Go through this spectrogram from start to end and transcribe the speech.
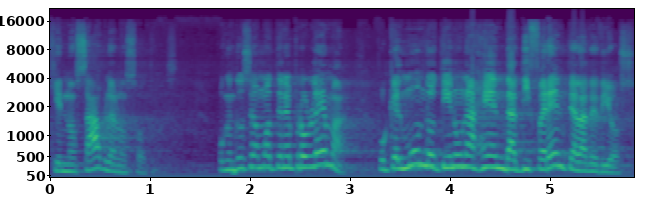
quien nos habla a nosotros. Porque entonces vamos a tener problemas. Porque el mundo tiene una agenda diferente a la de Dios.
